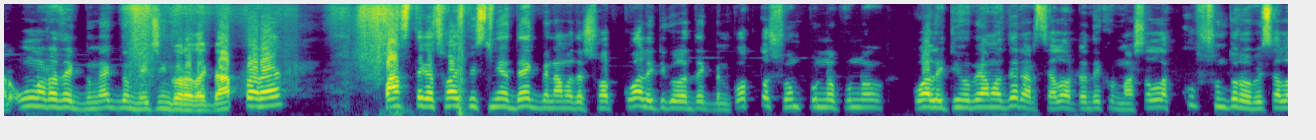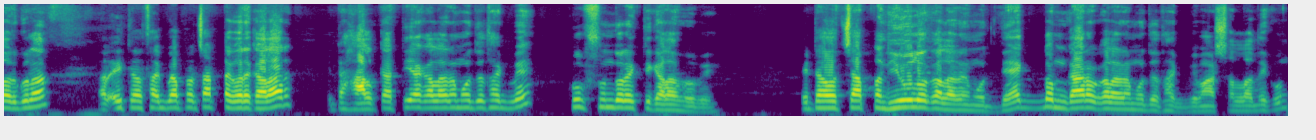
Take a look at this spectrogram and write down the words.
আর ওনাটা একদম একদম ম্যাচিং করা থাকবে। আপনারা পাঁচ থেকে ছয় পিস নিয়ে দেখবেন, আমাদের সব কোয়ালিটি গুলো দেখবেন। কত সম্পূর্ণ পূর্ণ কোয়ালিটি হবে আমাদের। আর সালোয়ারটা দেখুন মার্শাল্লাহ খুব সুন্দর হবে সালোয়ারগুলা আর এটা থাকবে আপনার চারটা করে কালার এটা হালকা টিয়া কালারের মধ্যে থাকবে। খুব সুন্দর একটি কালার হবে। এটা হচ্ছে আপনার ইউলো কালারের মধ্যে, একদম গাঢ় কালারের মধ্যে থাকবে মার্শাল্লাহ দেখুন।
